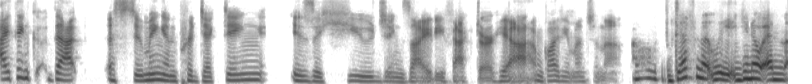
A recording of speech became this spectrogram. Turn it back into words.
I think that assuming and predicting is a huge anxiety factor. Yeah, I'm glad you mentioned that. Oh, definitely. You know, and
